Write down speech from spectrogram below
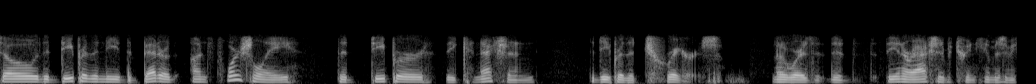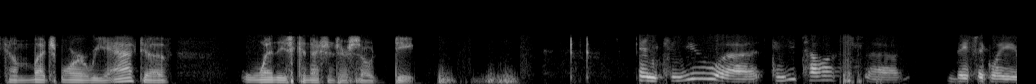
So the deeper the need, the better. Unfortunately, the deeper the connection, the deeper the triggers. In other words, the the interactions between humans become much more reactive when these connections are so deep. And can you uh, can you tell us uh, basically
